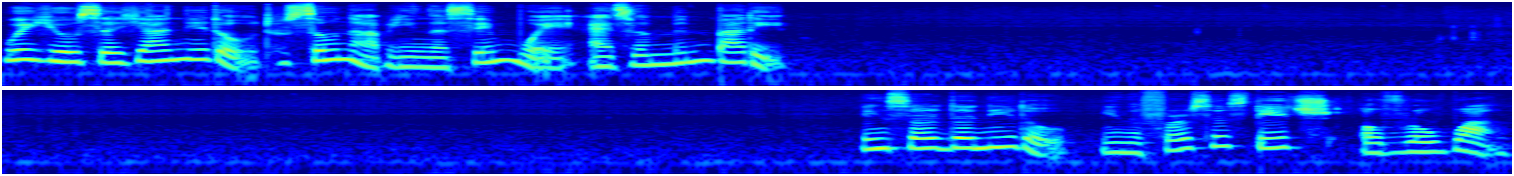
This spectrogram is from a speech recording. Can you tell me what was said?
We use the yarn needle to sew up in the same way as the main body. Insert the needle in the first stitch of row 1.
